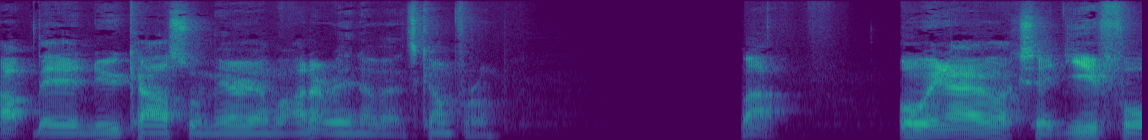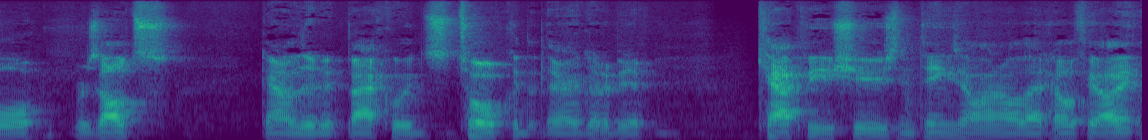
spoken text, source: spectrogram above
up there, Newcastle and Mary. I'm like, I don't really know where that's come from. But all we know, like I said, year four results going a little bit backwards. Talk that they've got a bit of cap issues and things aren't all that healthy. I think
